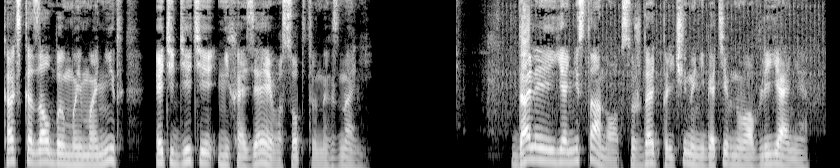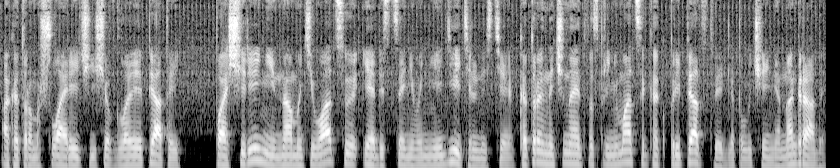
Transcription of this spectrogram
Как сказал бы Маймонид, эти дети не хозяева собственных знаний. Далее я не стану обсуждать причины негативного влияния, о котором шла речь еще в главе 5, поощрений на мотивацию и обесценивание деятельности, которое начинает восприниматься как препятствие для получения награды.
